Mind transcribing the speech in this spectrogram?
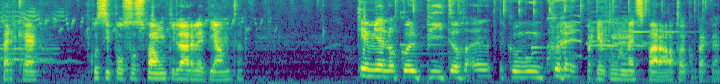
Perché. Così posso spawnkillare le piante. Che mi hanno colpito. eh, comunque. Perché tu non hai sparato, ecco perché.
